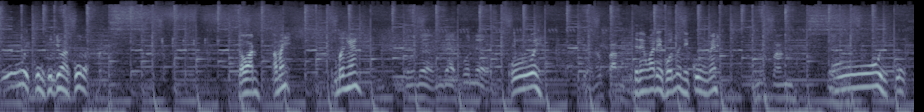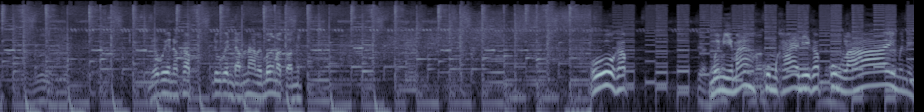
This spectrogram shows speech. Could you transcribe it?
โอ้ยกุ้งสุดยอดกุ้งสะอ่อนเอาไหมเบิ้งแห้งเดี๋ยวมันแดดพ่นเดี๋ยวโอ้ยเดี๋ยวน้ำฟังแสดงว่าได้ผลตัวนี้กุ้งไหมน้ำฟังโอ้ยกุ้งเดี๋ยวเวนนะครับเดี๋ยวเวนดำหน้าไปเบิ้งเราตอนนี้ โอ้ครับมือหนีมาคุ้มค่ายดีครับกุ้งหลายมือนี่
